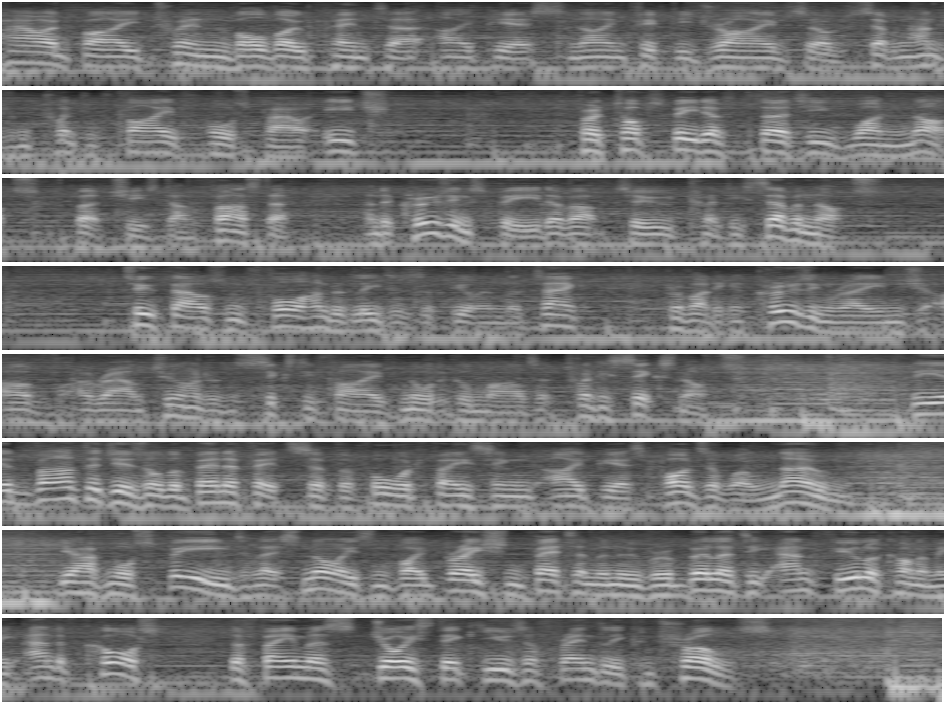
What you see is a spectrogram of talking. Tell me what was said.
powered by twin Volvo Penta IPS 950 drives of 725 horsepower each for a top speed of 31 knots, but she's done faster, and a cruising speed of up to 27 knots. 2,400 litres of fuel in the tank, providing a cruising range of around 265 nautical miles at 26 knots. The advantages or the benefits of the forward-facing IPS pods are well known. You have more speed, less noise and vibration, better maneuverability and fuel economy, and of course, the famous joystick user-friendly controls.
